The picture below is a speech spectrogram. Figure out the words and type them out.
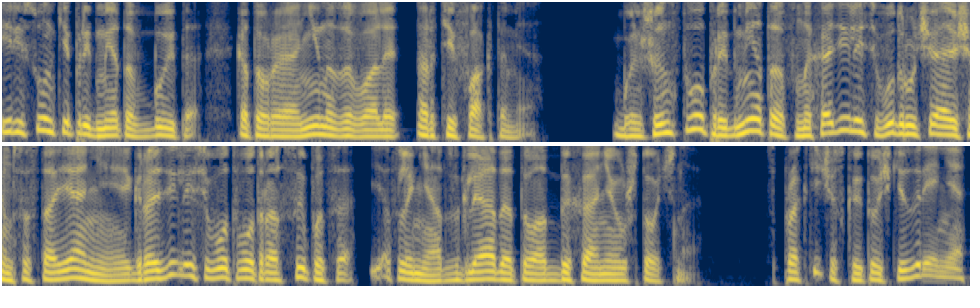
и рисунки предметов быта, которые они называли артефактами. Большинство предметов находились в удручающем состоянии и грозились вот-вот рассыпаться, если не от взгляда, то от дыхания уж точно. С практической точки зрения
